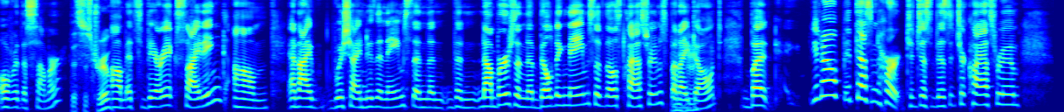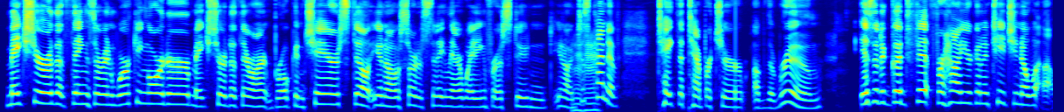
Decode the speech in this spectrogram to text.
over the summer. This is true. Um, it's very exciting, um, and I wish I knew the names and the the numbers and the building names of those classrooms, but I Mhm. don't. But you know, it doesn't hurt to just visit your classroom. Make sure that things are in working order. Make sure that there aren't broken chairs still, you know, sort of sitting there waiting for a student. You know, just Mhm. kind of take the temperature of the room is it a good fit for how you're going to teach? You know, a-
